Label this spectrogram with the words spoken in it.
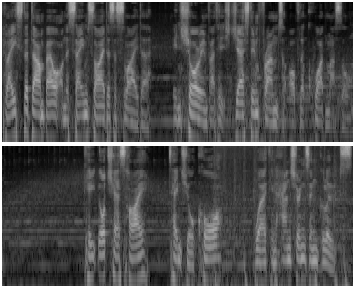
Place the dumbbell on the same side as the slider, ensuring that it's just in front of the quad muscle. Keep your chest high, tense your core, working hamstrings and glutes.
